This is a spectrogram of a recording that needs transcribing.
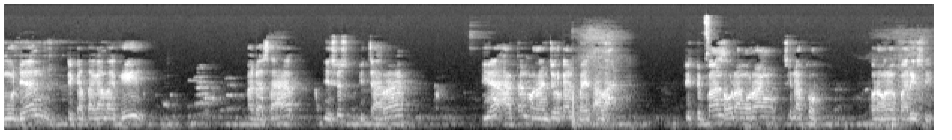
kemudian dikatakan lagi pada saat Yesus bicara dia akan menghancurkan bait Allah di depan orang-orang sinagog, orang-orang Farisi,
